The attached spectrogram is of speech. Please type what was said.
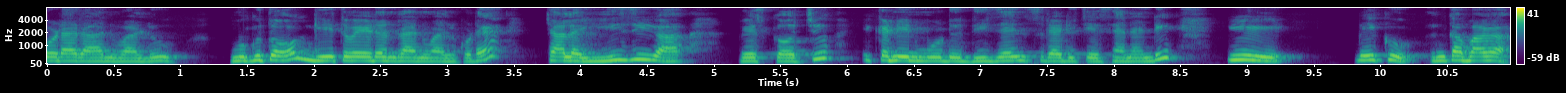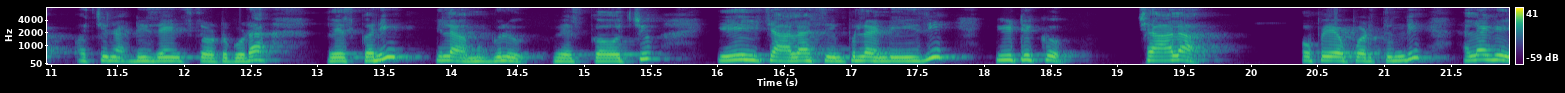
కూడా రాని వాళ్ళు ముగ్గుతో గీత వేయడం రాని వాళ్ళు కూడా చాలా ఈజీగా వేసుకోవచ్చు. ఇక్కడ నేను మూడు డిజైన్స్ రెడీ చేశానండి. ఈ మీకు ఇంకా బాగా వచ్చిన డిజైన్స్ తోటి కూడా వేసుకొని ఇలా ముగ్గులు వేసుకోవచ్చు. ఇది చాలా సింపుల్ అండి ఈజీ. ఈ ట్రిక్ చాలా ఉపయోగపడుతుంది. అలాగే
